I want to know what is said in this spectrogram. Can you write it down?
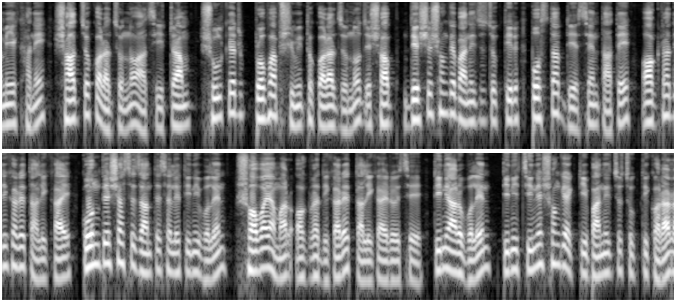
আমি এখানে সাহায্য করার জন্য আছি। ট্রাম্প, শুল্কের প্রভাব সীমিত করার জন্য যে সব দেশের সঙ্গে বাণিজ্য চুক্তির প্রস্তাব দিয়েছেন, তাতে অগ্রাধিকারের তালিকায় কোন দেশ আছে জানতে চাইলে তিনি বলেন, সবাই আমার অগ্রাধিকারের তালিকায় রয়েছে। তিনি আরও বলেন, তিনি চীনের সঙ্গে একটি বাণিজ্য চুক্তি করার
